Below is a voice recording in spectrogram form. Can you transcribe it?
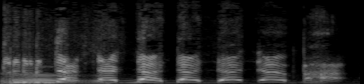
Da,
